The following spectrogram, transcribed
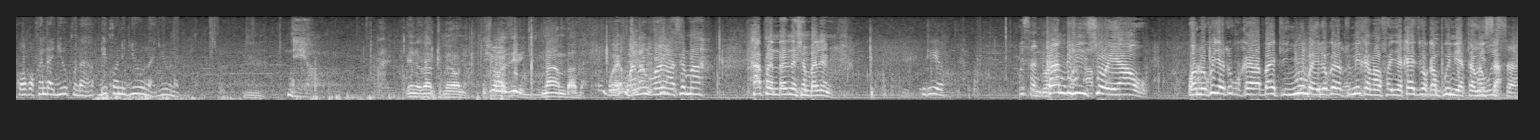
Kwa hiyo kwa kwenda juu kuna bikoni juu na juu na juu. Ndio. mimi nadhani tumeona. Mheshimiwa Waziri, Naam baba. mwa- mwanangu wao anasema hapa ndani ya shamba lenu. Ndio. Kambi hii sio yao. Wamekuja tu kukarabati nyumba iliyokuwa inatumika na wafanyakazi wa kampuni ya Tawisa. Tawisa.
